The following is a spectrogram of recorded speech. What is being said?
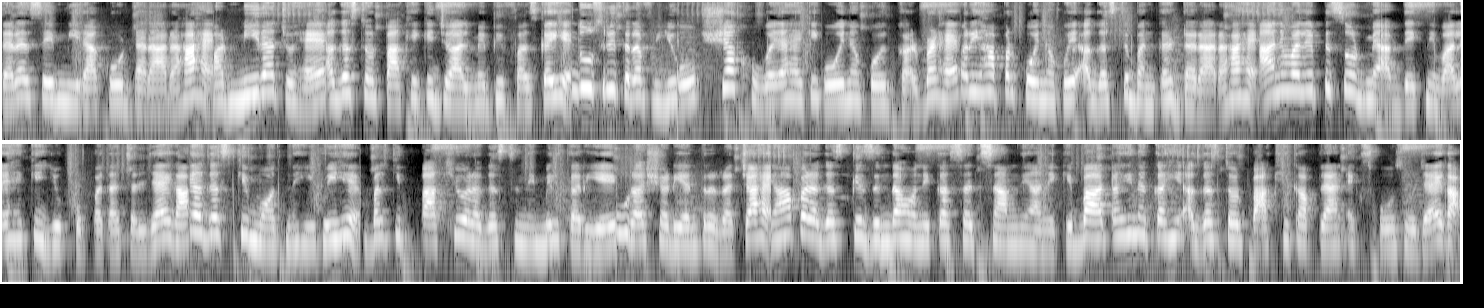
तरह से मीरा को डरा रहा है। और मीरा जो है, अगस्त और पाखी के जाल में भी फंस गई है। दूसरी तरफ़ युग शक हो गया है की कोई ना कोई गड़बड़ है और यहाँ पर कोई ना कोई अगस्त बनकर डरा रहा है। आने वाले एपिसोड में आप देखने वाले है की युग को पता चल जाएगा की अगस्त की मौत नहीं हुई है, बल्कि पाखी और अगस्त ने मिलकर ये पूरा षड्यंत्र रचा है। यहाँ पर अगस्त के ज़िंदा होने का सच सामने आने के बाद कहीं न कहीं अगस्त और पाखी का प्लान एक्सपोज हो जाएगा।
